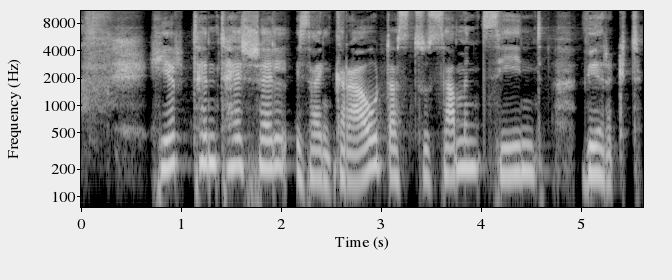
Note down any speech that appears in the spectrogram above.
Hirtenteschel ist ein Kraut, das zusammenziehend wirkt.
